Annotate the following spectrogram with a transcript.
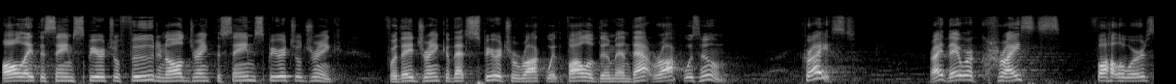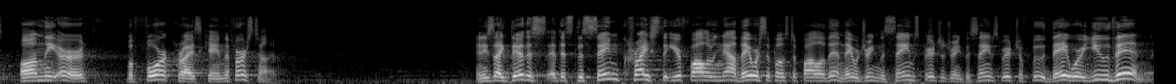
All ate the same spiritual food and all drank the same spiritual drink, for they drank of that spiritual rock that followed them, and that rock was whom? Christ. Right? They were Christ's followers on the earth before Christ came the first time. And he's like, they're the, it's the same Christ that you're following now. They were supposed to follow them. They were drinking the same spiritual drink, the same spiritual food. They were you then.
